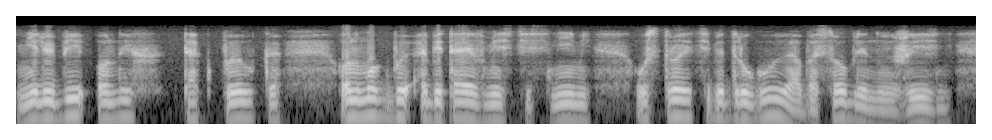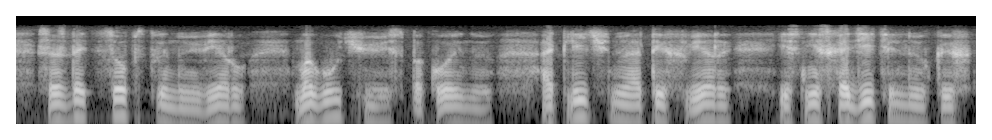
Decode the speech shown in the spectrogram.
Не люби он их так пылко, он мог бы, обитая вместе с ними, устроить себе другую обособленную жизнь, создать собственную веру, могучую и спокойную, отличную от их веры и снисходительную к их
